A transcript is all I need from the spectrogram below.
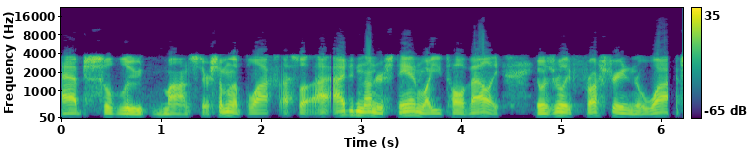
absolute monster. Some of the blocks I saw, I, I didn't understand why Utah Valley. It was really frustrating to watch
